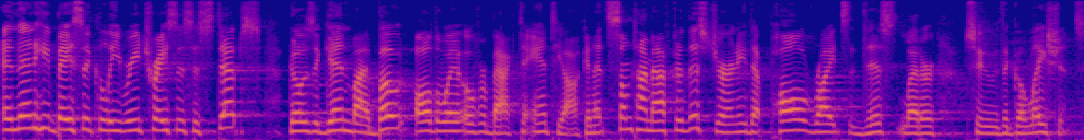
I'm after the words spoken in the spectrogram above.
And then he basically retraces his steps goes again by boat all the way over back to Antioch. And it's sometime after this journey that Paul writes this letter to the Galatians.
